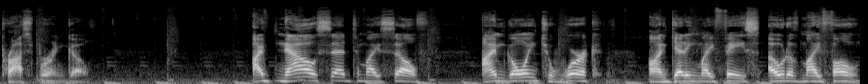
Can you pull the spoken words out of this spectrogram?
prosper and go. I've now said to myself, I'm going to work on getting my face out of my phone.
